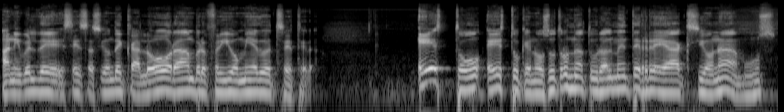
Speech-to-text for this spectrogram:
a nivel de sensación de calor, hambre, frío, miedo, etcétera. Esto, esto que nosotros naturalmente reaccionamos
